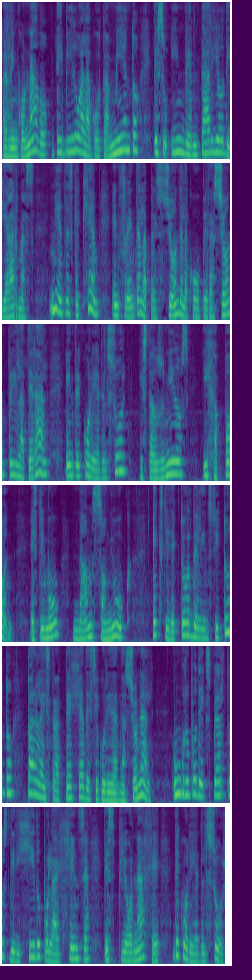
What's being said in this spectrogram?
arrinconado debido al agotamiento de su inventario de armas, mientras que Kim enfrenta la presión de la cooperación trilateral entre Corea del Sur, Estados Unidos y Japón, estimó Nam Song-yuk, exdirector del Instituto para la Estrategia de Seguridad Nacional, un grupo de expertos dirigido por la Agencia de Espionaje de Corea del Sur.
